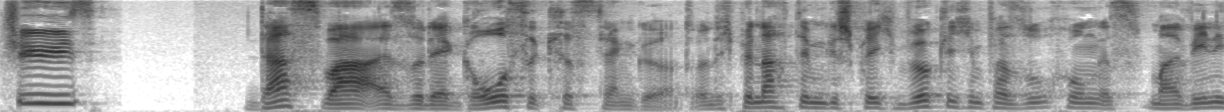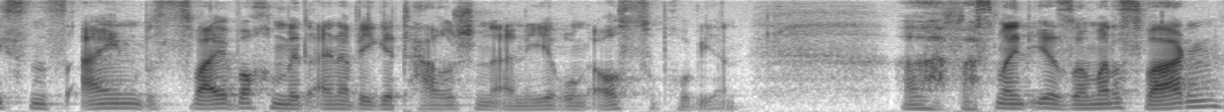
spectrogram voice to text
Tschüss. Das war also der große Christian Gürnt. Und ich bin nach dem Gespräch wirklich in Versuchung, es mal wenigstens ein bis zwei Wochen mit einer vegetarischen Ernährung auszuprobieren. Ach, was meint ihr, soll man das wagen?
